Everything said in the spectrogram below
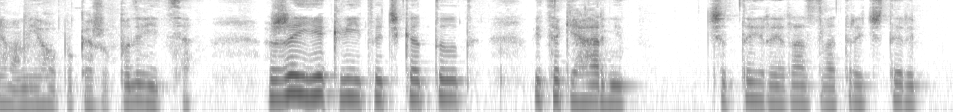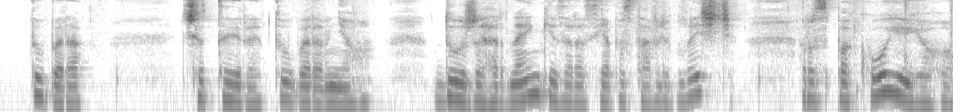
я вам його покажу. Подивіться, вже є квіточка тут. Дивіться, які гарні чотири, раз, два, три, чотири тубера. Чотири тубера в нього. Дуже гарненький. Зараз я поставлю ближче, розпакую його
